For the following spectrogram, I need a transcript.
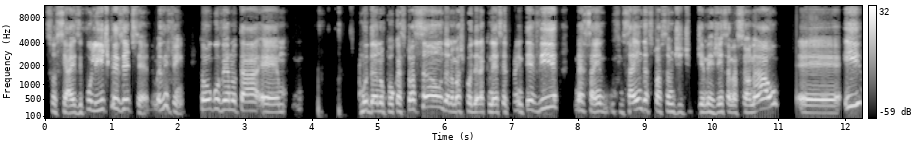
sociais e políticas e etc. Mas, enfim, então o governo está mudando um pouco a situação, dando mais poder à Knesset para intervir, né, saindo, enfim, saindo da situação de, de emergência nacional. É, e,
